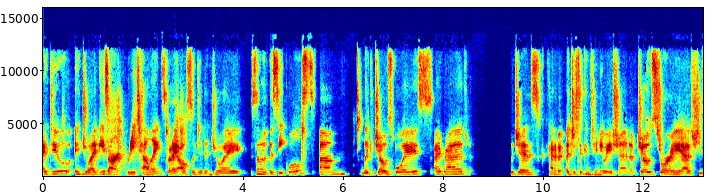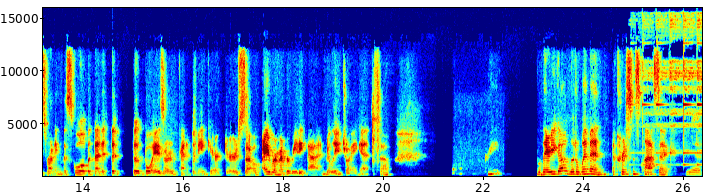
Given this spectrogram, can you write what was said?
I do enjoy these aren't retellings, but I also did enjoy some of the sequels. Um, like Jo's Boys, I read, which is kind of a, just a continuation of Jo's story as she's running the school, but then it, the the boys are kind of the main characters. So I remember reading that and really enjoying it. So great. Well, there you go, Little Women, a Christmas classic. Yes.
